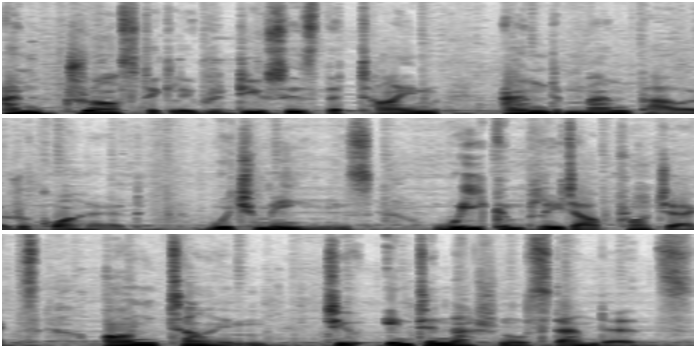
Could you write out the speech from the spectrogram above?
and drastically reduces the time and manpower required, which means we complete our projects on time to international standards.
